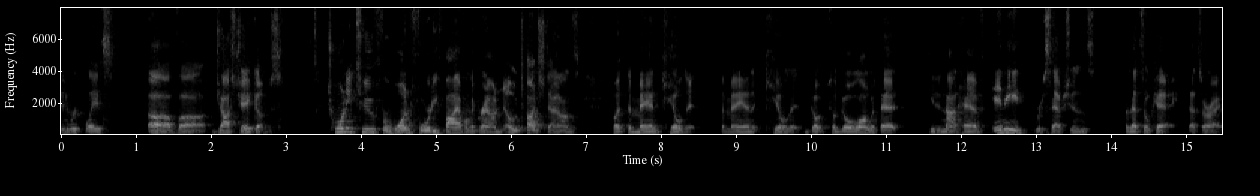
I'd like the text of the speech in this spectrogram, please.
in replace of uh, Josh Jacobs, 22 for 145 on the ground, no touchdowns, but the man killed it. The man killed it. Go to go along with that, he did not have any receptions, but that's okay. That's all right.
